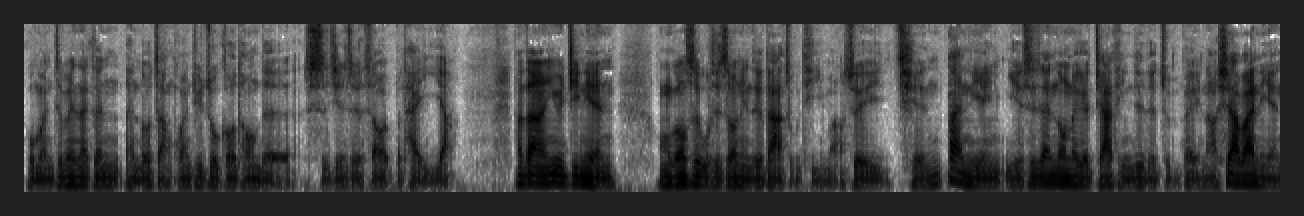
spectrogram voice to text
我们这边在跟很多长官去做沟通的时间是稍微不太一样。那当然，因为今年我们公司五十周年这个大主题嘛，所以前半年也是在弄那个家庭日的准备，然后下半年。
